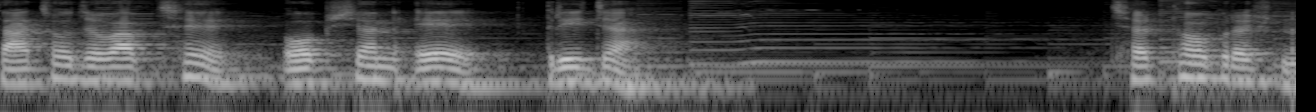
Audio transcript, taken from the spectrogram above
સાચો જવાબ છે ઓપ્શન એ ત્રીજા. છઠ્ઠો પ્રશ્ન,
